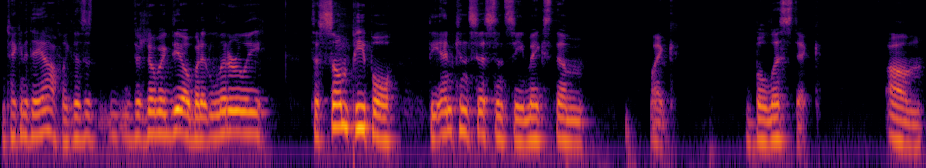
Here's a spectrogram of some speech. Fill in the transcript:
I'm taking a day off. Like this is, there's no big deal." But it literally, to some people, the inconsistency makes them like ballistic. Um,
